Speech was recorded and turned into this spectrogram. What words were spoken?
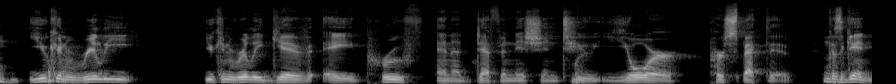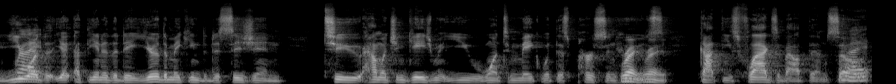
Mhm. you can really you can really give a proof and a definition to your perspective because Mhm. again you Right. are the at the end of the day you're the making the decision to how much engagement you want to make with this person who's Right, right. got these flags about them so right.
